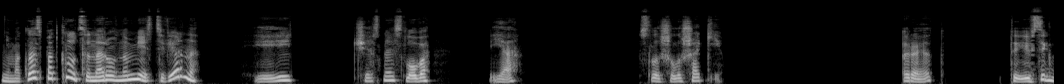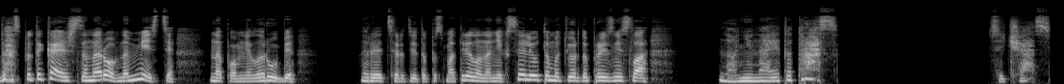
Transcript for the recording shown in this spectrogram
не могла споткнуться на ровном месте, верно? И, честное слово, я слышала шаги. Ред? «Ты всегда спотыкаешься на ровном месте», — напомнила Руби. Ред сердито посмотрела на них с Эллиотом и твердо произнесла. «Но не на этот раз». «Сейчас.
